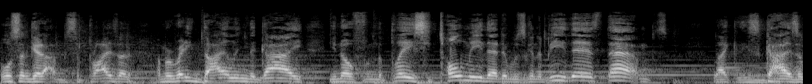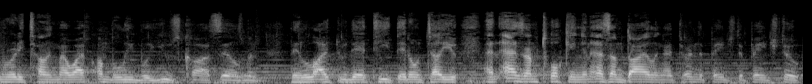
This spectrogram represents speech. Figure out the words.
all of a sudden get. I'm surprised. I'm already dialing the guy, you know, from the place. He told me that it was going to be this, that. I'm like these guys, I'm already telling my wife, unbelievable used car salesmen. They lie through their teeth. They don't tell you. And as I'm talking and as I'm dialing, I turn the page to page two,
